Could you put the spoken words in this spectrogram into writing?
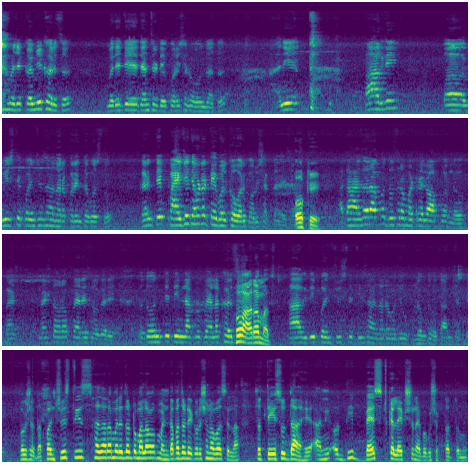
म्हणजे कमी खर्च. मध्ये ते त्यांचं डेकोरेशन होऊन जातं. आणि हा अगदी वीस ते पंचवीस हजारापर्यंत बसतो. कारण ते पाहिजे तेवढा टेबल कव्हर करू शकता त्याच्यात ओके आता हा जर आपण दुसरं मटेरियल वापरलं प्लॅस्टर ऑफ पॅरिस वगैरे तर दोन ते तीन लाख रुपयाला खर्च हो आरामात. हा अगदी पंचवीस ते तीस हजारामध्ये उपलब्ध होता आमच्याकडे. बघू शकता पंचवीस तीस हजारामध्ये जर तुम्हाला मंडपाचं डेकोरेशन हवं असेल ना तर ते सुद्धा आहे आणि अगदी बेस्ट कलेक्शन आहे बघू शकतात तुम्ही.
